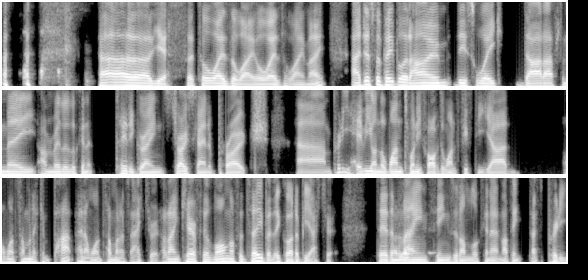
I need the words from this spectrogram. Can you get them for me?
Uh, yes, that's always the way, always the way, mate. Uh, just for people at home this week, data for me, I'm really looking at tee to green, strokes gain approach. Um, pretty heavy on the 125 to 150 yard. I want someone that can putt and I want someone that's accurate. I don't care if they're long off the tee, but they've got to be accurate. They're the main things that I'm looking at, and I think that's pretty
